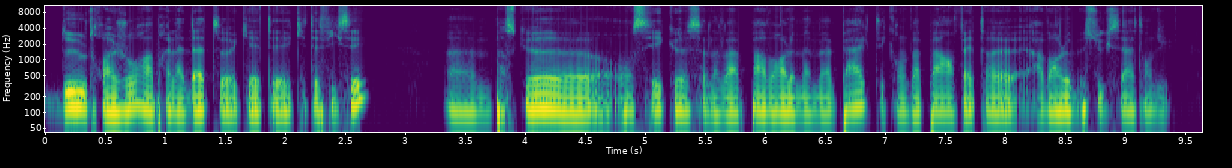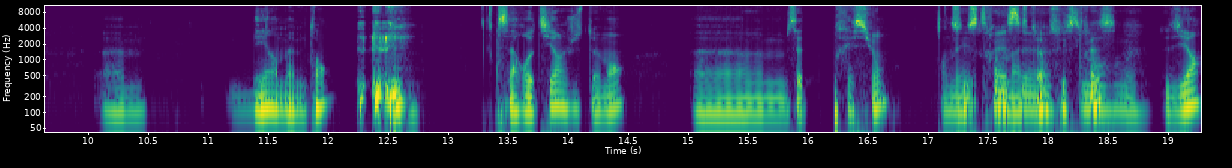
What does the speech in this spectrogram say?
deux ou trois jours après la date euh, qui, a été, qui était fixée. euh, parce que euh, on sait que ça ne va pas avoir le même impact et qu'on ne va pas en fait euh, avoir le succès attendu. Mais en même temps, ça retire justement cette pression Ce est stress, Master, ce stress ouais. de dire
